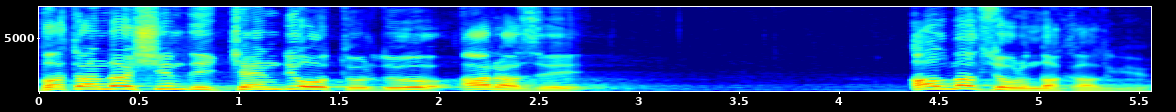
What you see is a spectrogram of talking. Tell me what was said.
Vatandaş şimdi kendi oturduğu arazi almak zorunda kalıyor.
